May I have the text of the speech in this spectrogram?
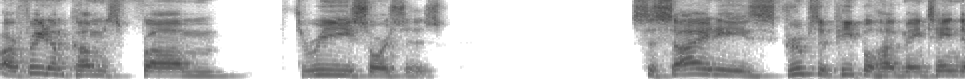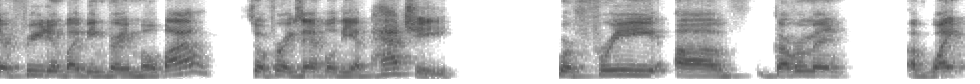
our freedom comes from three sources. Societies, groups of people have maintained their freedom by being very mobile so, for example, the Apache were free of government of white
